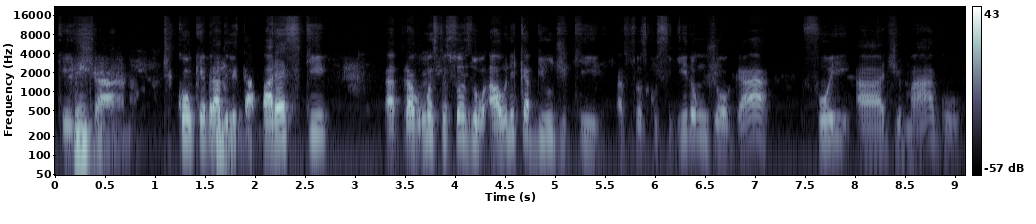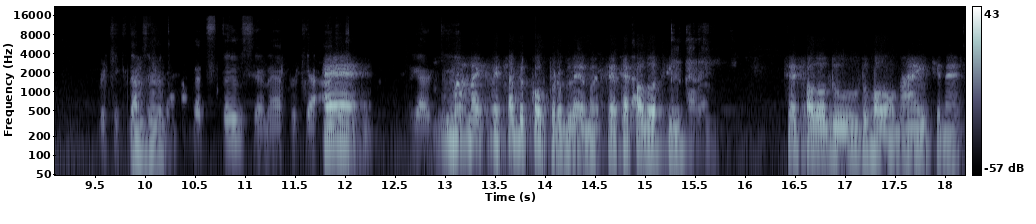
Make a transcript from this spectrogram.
queixar de quão quebrado ele tá. Parece que, ah, para algumas pessoas, a única build que as pessoas conseguiram jogar foi a de Mago, porque dá uhum. pra jogar à distância, né? Porque a, é... Mas, mas, sabe qual é o problema? Que você até falou assim. Você falou do, do Hollow Knight, né?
